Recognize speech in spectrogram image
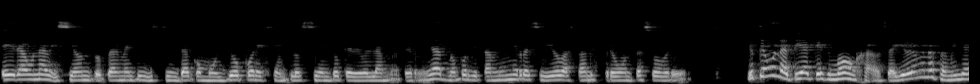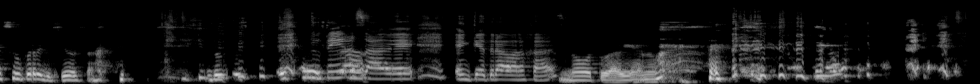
era una visión totalmente distinta como yo, por ejemplo, siento que veo la maternidad, ¿no? Porque también he recibido bastantes preguntas sobre... Yo tengo una tía que es monja, o sea, yo vengo de una familia súper religiosa. Entonces, ¿Tu tía sabe en qué trabajas? No, todavía no.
